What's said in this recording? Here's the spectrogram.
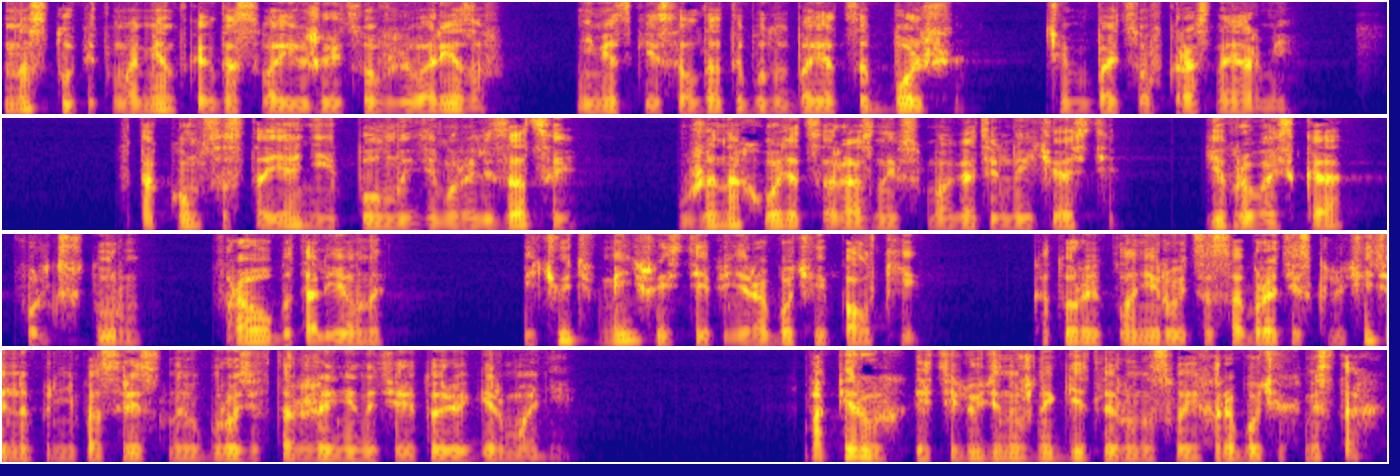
наступит момент, когда своих жрецов-живорезов немецкие солдаты будут бояться больше, чем бойцов Красной Армии. В таком состоянии полной деморализации уже находятся разные вспомогательные части, евровойска, фольксштурм, фрау-батальоны и чуть в меньшей степени рабочие полки, которые планируется собрать исключительно при непосредственной угрозе вторжения на территорию Германии. Во-первых, эти люди нужны Гитлеру на своих рабочих местах.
